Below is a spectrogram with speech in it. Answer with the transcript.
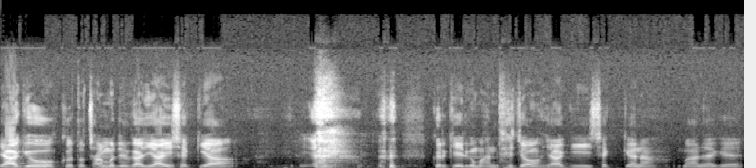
야규 그것도 잘못 읽어 야이 새끼야 그렇게 읽으면 안 되죠. 야기 새끼나 만약에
